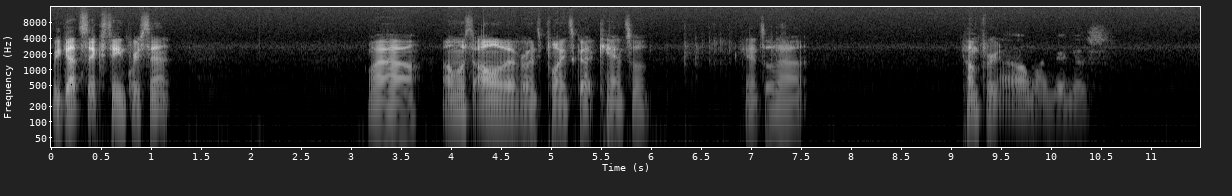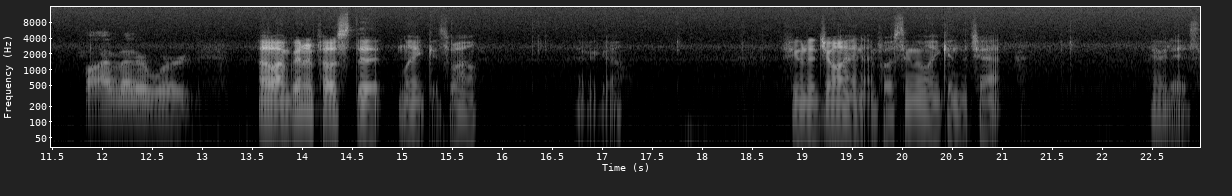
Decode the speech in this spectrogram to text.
We got 16%. Wow. Almost all of everyone's points got canceled. Canceled out. Comfort. Oh my goodness. Five letter word. Oh, I'm going to post the link as well. There we go. If you want to join, I'm posting the link in the chat. There it is.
